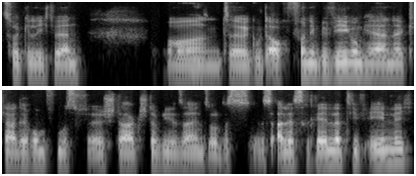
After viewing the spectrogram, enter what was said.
zurückgelegt werden. Und äh, gut, auch von den Bewegungen her, ne, klar, der Rumpf muss äh, stark stabil sein. So, das ist alles relativ ähnlich.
